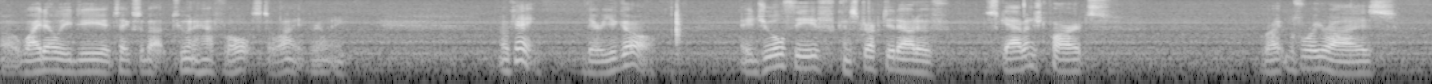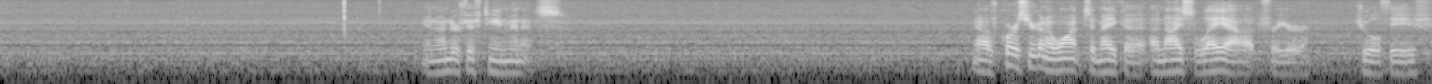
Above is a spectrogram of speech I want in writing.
a white LED. It takes about two and a half volts to light, really. Okay, there you go. A Joule thief constructed out of scavenged parts right before your eyes in under 15 minutes. Now of course you're going to want to make a, a nice layout for your Joule thief.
